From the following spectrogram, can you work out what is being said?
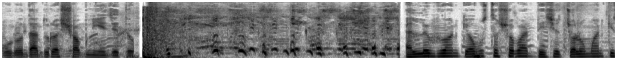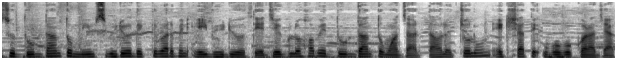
বুড়ো দাদুরা সব নিয়ে যেত। হ্যালো কি অবস্থা সবার? দেশের চলমান কিছু দুর্দান্ত মিমস ভিডিও দেখতে পারবেন এই ভিডিওতে, যেগুলো হবে দুর্দান্ত মজার। তাহলে চলুন একসাথে উপভোগ করা যাক।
